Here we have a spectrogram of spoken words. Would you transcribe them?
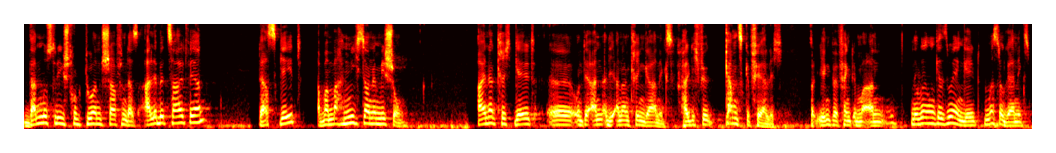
Dann musst du die Strukturen schaffen, dass alle bezahlt werden. Das geht, aber mach nicht so eine Mischung. Einer kriegt Geld äh, und der die anderen kriegen gar nichts. Halte ich für ganz gefährlich. Weil irgendwer fängt immer an, du kriegst ein Geld, du machst doch gar nichts.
